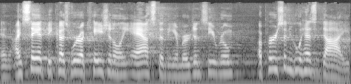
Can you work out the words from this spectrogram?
And I say it because we're occasionally asked in the emergency room a person who has died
